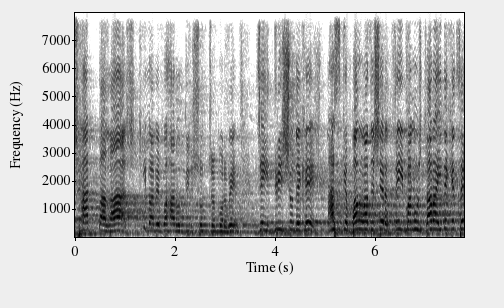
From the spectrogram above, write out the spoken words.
সাতটা লাশ কীভাবে বাহারুদ্দিন সহ্য করবে? যেই দৃশ্য দেখে আজকে বাংলাদেশের যেই মানুষ যারাই দেখেছে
